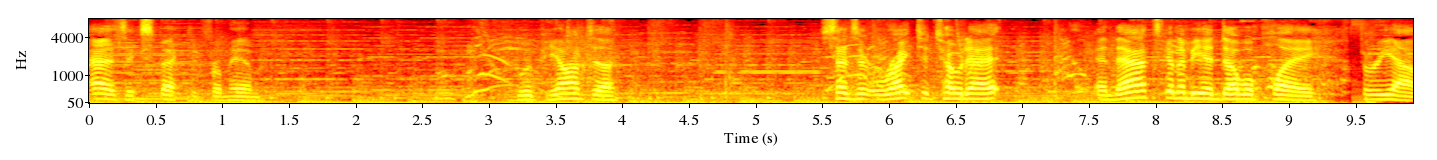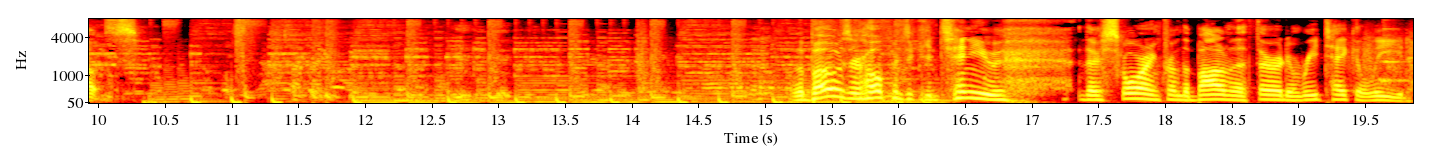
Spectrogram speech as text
as expected from him. Blue Pianta sends it right to Toadette, and that's going to be a double play. Three outs. The Bows are hoping to continue their scoring from the bottom of the third and retake a lead.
